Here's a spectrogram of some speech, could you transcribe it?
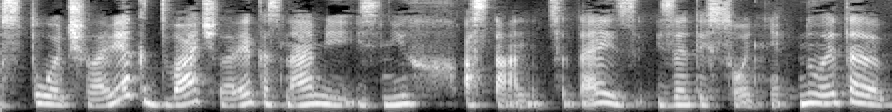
100 человек, два человека с нами из них останутся, да, из, из этой сотни. Ну, это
